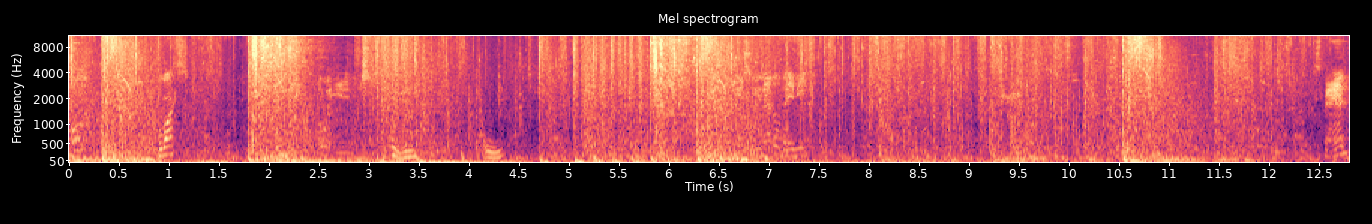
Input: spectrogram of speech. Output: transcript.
Oh, Full box. oh wait, you didn't. Use some mm-hmm. metal, baby. Expand.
